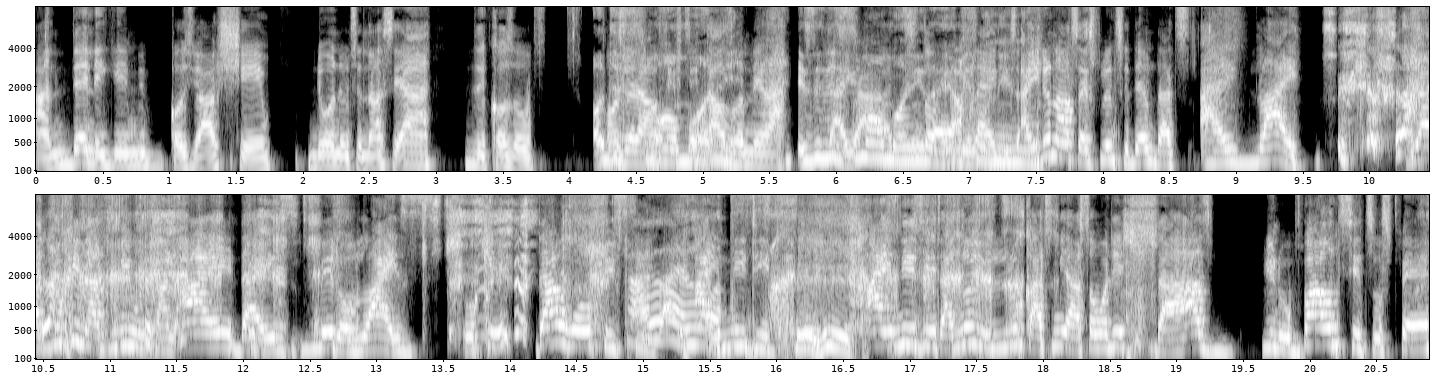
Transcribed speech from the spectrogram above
And then again, because you have shame, you don't want them to now say, ah, because of All this 150,000 naira. Is it this small money that you're me like this. And you don't have to explain to them that I lie. you are looking at me with an eye that is made of lies. Okay? That 150, I I need it. I need it. I know you look at me as somebody that has, you know, bounty to spare,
